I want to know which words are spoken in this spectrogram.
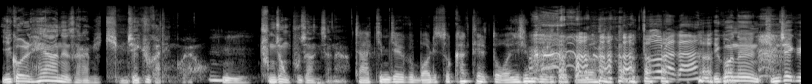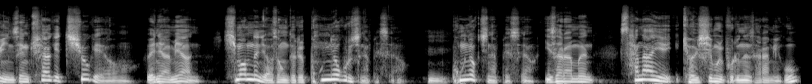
이걸 해야 하는 사람이 김재규가 된 거예요. 음. 음. 중정 부장이잖아. 자 김재우 그 머릿속 칵테일 또 원심불이 되고요. 또 돌아가. 이거는 김재규 인생 최악의 치욕이에요. 왜냐하면 힘없는 여성들을 폭력으로 진압했어요. 음. 폭력 진압했어요. 이 사람은 사나이 결심을 부르는 사람이고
